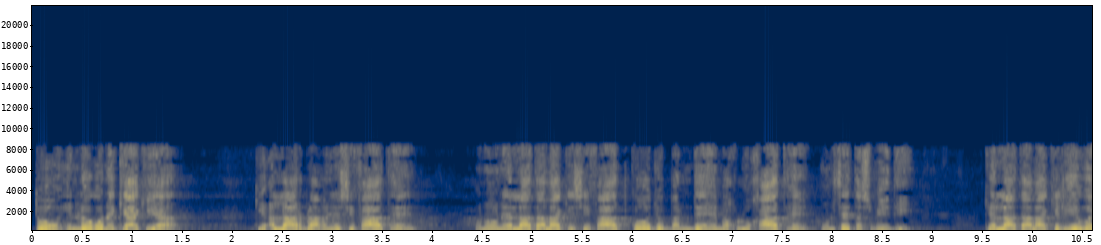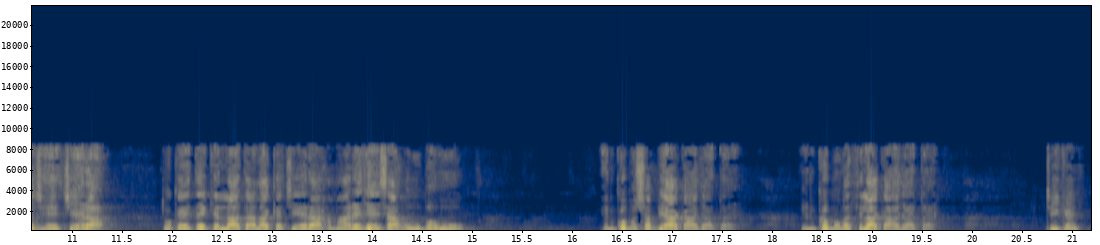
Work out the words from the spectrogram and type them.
تو ان لوگوں نے کیا کیا کہ اللہ رب العالمین جو صفات ہیں، انہوں نے اللہ تعالیٰ کی صفات کو جو بندے ہیں، مخلوقات ہیں، ان سے تشبیح دی کہ اللہ تعالیٰ کے لیے وجہ ہے، چہرہ۔ تو کہتے کہ اللہ تعالیٰ کا چہرہ ہمارے جیسا ہو بہو۔ ان کو مشبہ کہا جاتا ہے، ان کو ممثلہ کہا جاتا ہے۔ ٹھیک ہے؟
